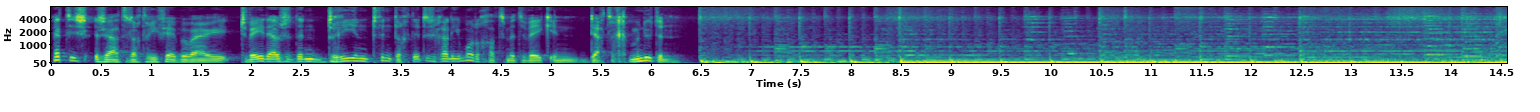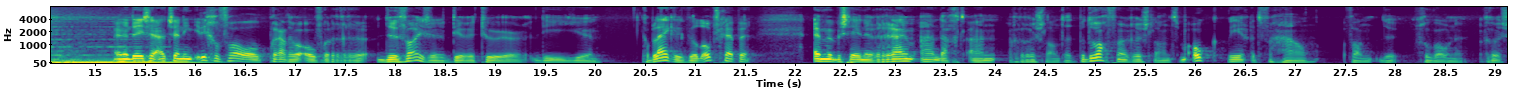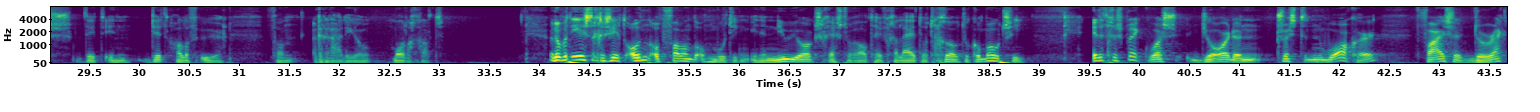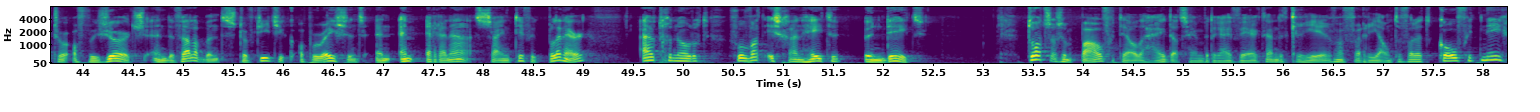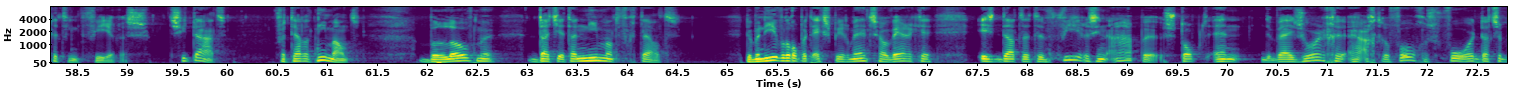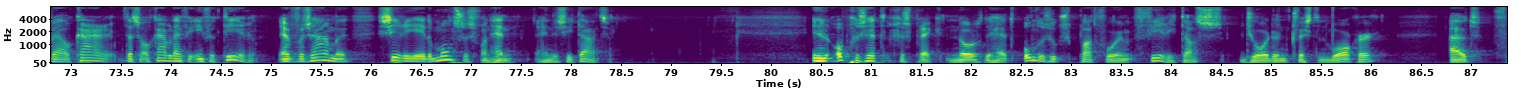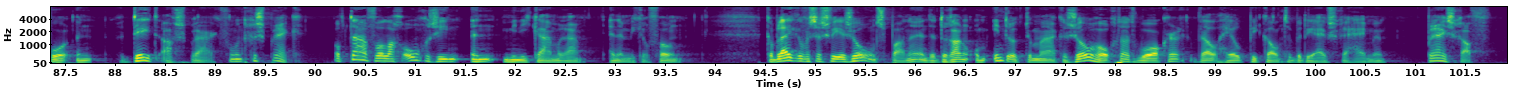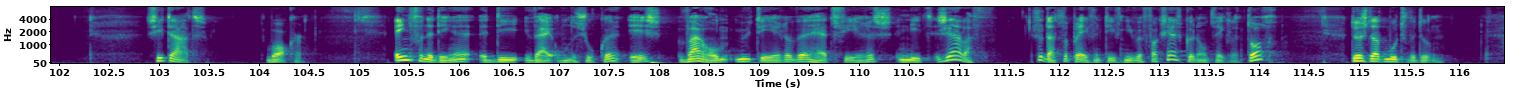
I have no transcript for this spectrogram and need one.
Het is zaterdag 3 februari 2023. Dit is Radio Moddergat met de week in 30 minuten. En in deze uitzending in ieder geval praten we over de Pfizer-directeur die uh, wilde opscheppen. En we besteden ruim aandacht aan Rusland, het bedrog van Rusland, maar ook weer het verhaal van de gewone Rus. Dit in dit half uur van Radio Moddergat. Een op het eerste gezicht onopvallende ontmoeting in een New Yorks restaurant heeft geleid tot grote commotie. In het gesprek was Jordan Tristan Walker, Pfizer Director of Research and Development, Strategic Operations en mRNA Scientific Planner, uitgenodigd voor wat is gaan heten een date. Trots als een pauw vertelde hij dat zijn bedrijf werkte aan het creëren van varianten van het COVID-19-virus. Citaat: Vertel het niemand. Beloof me dat je het aan niemand vertelt. De manier waarop het experiment zou werken is dat het een virus in apen stopt en wij zorgen er achtervolgens voor dat ze, bij elkaar, dat ze elkaar blijven infecteren. En verzamelen seriële monsters van hen. Einde citaat. In een opgezet gesprek nodigde het onderzoeksplatform Veritas Jordan Tristan Walker uit voor een dateafspraak, voor een gesprek. Op tafel lag ongezien een minicamera en een microfoon. Blijkbaar was de sfeer zo ontspannen en de drang om indruk te maken zo hoog dat Walker wel heel pikante bedrijfsgeheimen prijsgaf. Citaat: Walker. Een van de dingen die wij onderzoeken is waarom muteren we het virus niet zelf? Zodat we preventief nieuwe vaccins kunnen ontwikkelen, toch? Dus dat moeten we doen.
